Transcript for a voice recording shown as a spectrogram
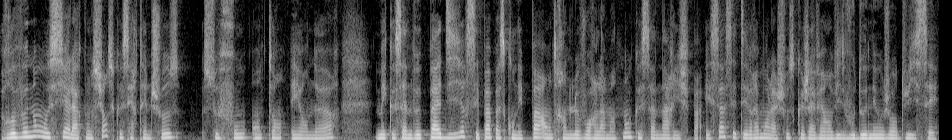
Revenons aussi à la conscience que certaines choses se font en temps et en heure, mais que ça ne veut pas dire, c'est pas parce qu'on n'est pas en train de le voir là maintenant que ça n'arrive pas. Et ça, c'était vraiment la chose que j'avais envie de vous donner aujourd'hui, c'est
